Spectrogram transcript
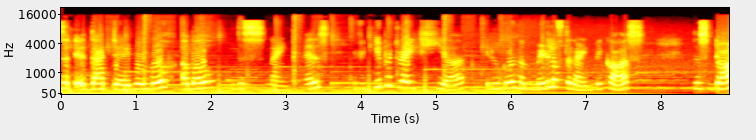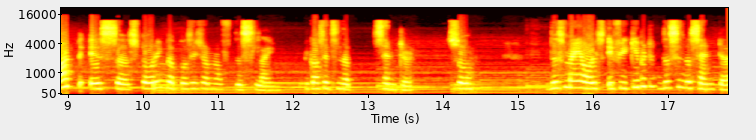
th- that uh, it will go above this line. Else if you keep it right here it will go in the middle of the line because this dot is uh, storing the position of this line because it's in the center. So this may also if we keep it this in the center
